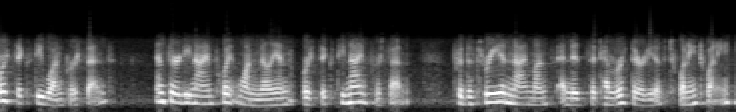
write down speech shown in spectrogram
or 61%, and 39.1 million, or 69%, for the three and nine months ended September 30th, 2020,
